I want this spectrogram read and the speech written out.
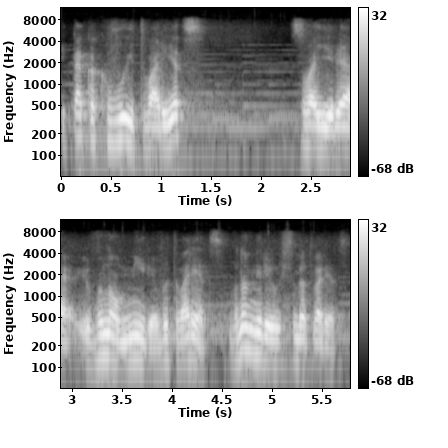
И так как вы творец своей в ином мире, вы творец, в ином мире вы всегда творец –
